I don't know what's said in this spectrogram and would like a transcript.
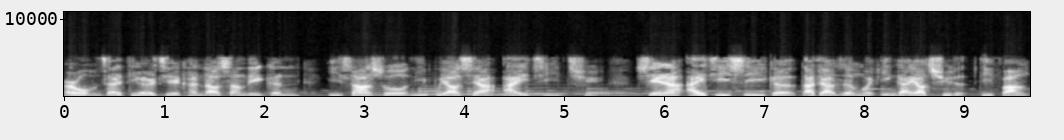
而我们在第二节看到上帝跟以撒说：“你不要下埃及去。”显然，埃及是一个大家认为应该要去的地方，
